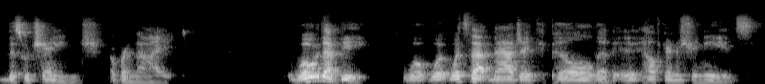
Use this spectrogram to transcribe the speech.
this would change overnight. What would that be? What, what what's that magic pill that the healthcare industry needs?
